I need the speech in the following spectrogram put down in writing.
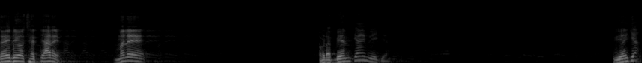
જઈ રહ્યો છે ત્યારે મને આપણા બેન ક્યાંય વે ગયા? વી ગયા?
